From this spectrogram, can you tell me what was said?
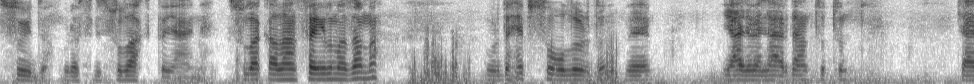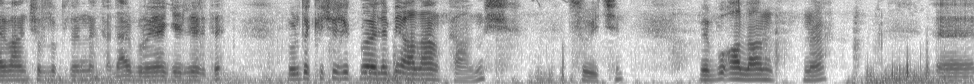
suydu. Burası bir sulaktı yani. Sulak alan sayılmaz ama burada hep su olurdu ve yelvelerden tutun kervançulluklarına kadar buraya gelirdi. Burada küçücük böyle bir alan kalmış su için ve bu alana e,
